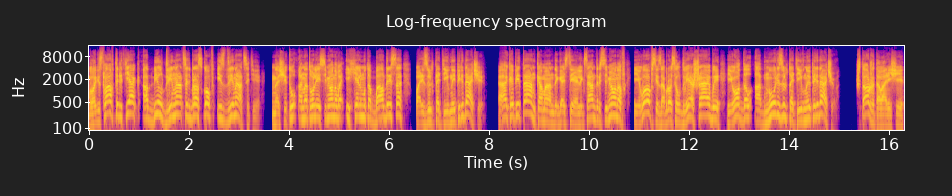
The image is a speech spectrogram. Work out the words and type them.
Владислав Третьяк отбил 12 бросков из 12. На счету Анатолия Семенова и Хельмута Балдриса по результативной передаче. А капитан команды гостей Александр Семенов и вовсе забросил две шайбы и отдал одну результативную передачу. Что же, товарищи,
